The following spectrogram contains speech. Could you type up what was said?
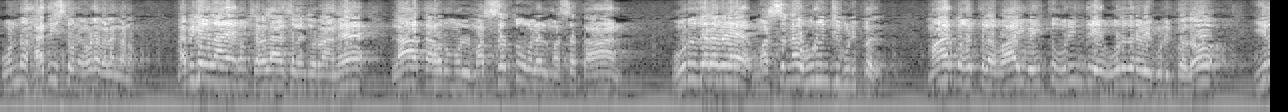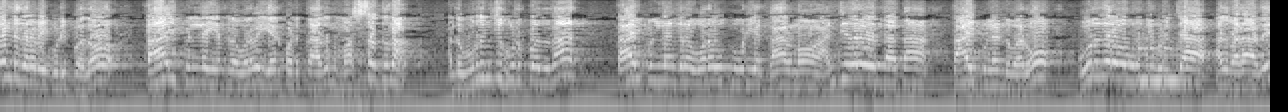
ஒன்னு ஹதீஸ் துணையோட விளங்கணும். நபிகள் நாயகம் சரலாசலம் சொல்றாங்க லா தஹருமுல் மசத்து உலல் மசத்தான் ஒரு தடவை மஸ்ஸனா உறிஞ்சு குடிப்பது. மார்பகத்துல வாய் வைத்து உரிந்து ஒரு தடவை குடிப்பதோ இரண்டு தடவை குடிப்பதோ தாய் பிள்ளை என்ற உறவை ஏற்படுத்தாதுன்னு மசத்து தான். அந்த உறிஞ்சு கொடுப்பதுதான் தாய் பிள்ளைங்கிற உறவுக்கு உரிய காரணம். அஞ்சு தடவை இருந்தா தான் தாய் பிள்ளைன்னு வரும். ஒரு தடவை உறிஞ்சு குடிச்சா அது வராது.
